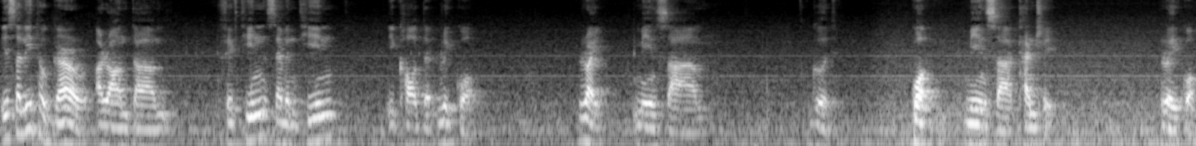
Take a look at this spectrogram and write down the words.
It's a little girl around um, 15, 17. He called Rui Guo. Rui means um, good. Guo means uh, country. Rui Guo.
